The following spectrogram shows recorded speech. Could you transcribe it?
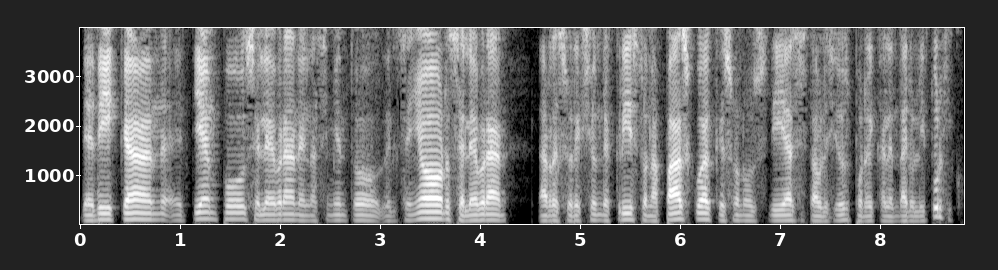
dedican eh, tiempo, celebran el nacimiento del Señor, celebran la resurrección de Cristo en la Pascua, que son los días establecidos por el calendario litúrgico.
